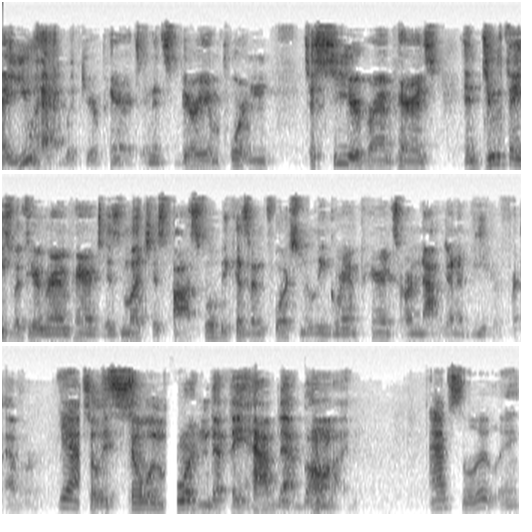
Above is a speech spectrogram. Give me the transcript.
that you had with your parents. And it's very important to see your grandparents and do things with your grandparents as much as possible because unfortunately, grandparents are not going to be here forever. Yeah. So it's so important that they have that bond. Absolutely.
